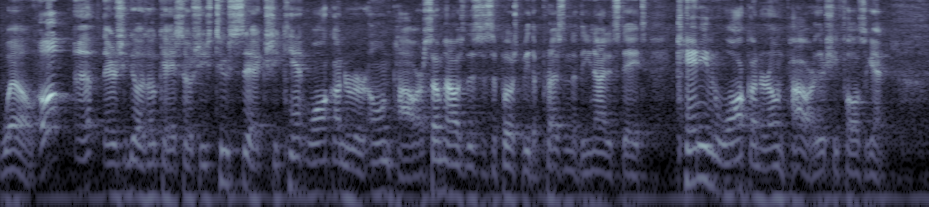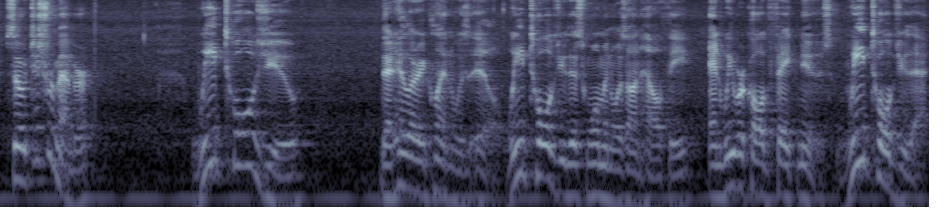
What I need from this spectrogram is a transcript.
well. Oh, there she goes. Okay, so she's too sick. She can't walk under her own power. Somehow this is supposed to be the President of the United States. Can't even walk on her own power. There she falls again. So just remember, we told you that Hillary Clinton was ill. We told you this woman was unhealthy, and we were called fake news. We told you that.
